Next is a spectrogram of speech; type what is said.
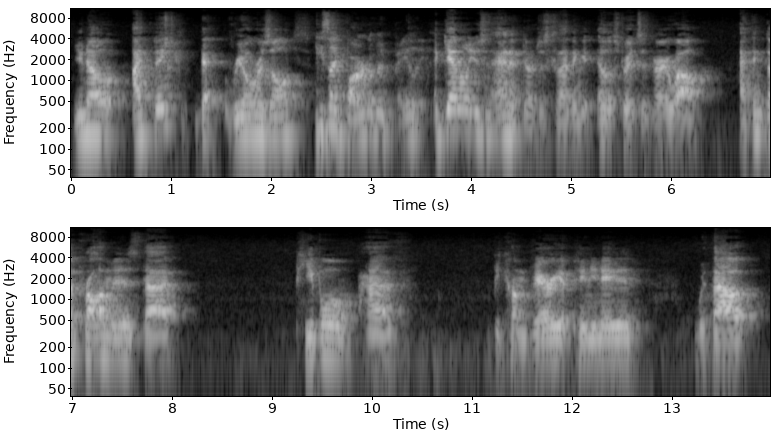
You know, I think that real results He's like Barnum and Bailey. again, I'll use an anecdote just because I think it illustrates it very well. I think the problem is that people have become very opinionated without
